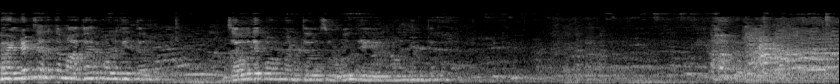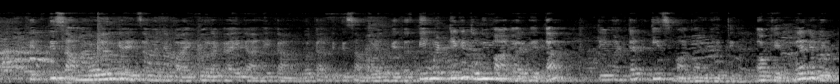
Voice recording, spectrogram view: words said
भांडण झालं तर माघार कोण घेतं? जाऊ दे कोण म्हणतं सोडून दे कोण म्हणतं? किती सांभाळून घ्यायचं म्हणजे बायकोला काही आहे का बघा किती सांभाळून घेतात. ती म्हणते की तुम्ही माघार घेता ते म्हणतात तीच माघार घेते. ओके व्हेरी गुड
